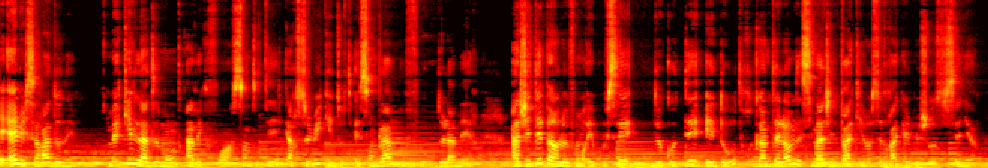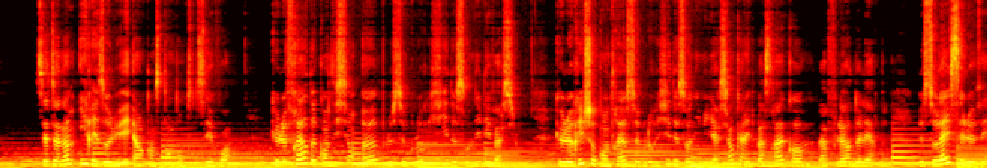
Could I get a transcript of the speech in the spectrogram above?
et elle lui sera donnée. Mais qu'il la demande avec foi, sans douter, car celui qui doute est semblable au flot de la mer agité par le vent et poussé de côté et d'autre, qu'un tel homme ne s'imagine pas qu'il recevra quelque chose du Seigneur. C'est un homme irrésolu et inconstant dans toutes ses voies, que le frère de condition humble se glorifie de son élévation, que le riche au contraire se glorifie de son humiliation car il passera comme la fleur de l'herbe. Le soleil s'est levé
